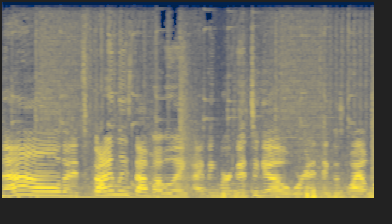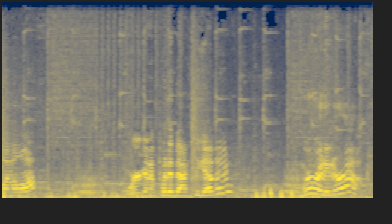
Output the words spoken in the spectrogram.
Now that it's finally stopped bubbling, I think we're good to go. We're gonna take this Lisle funnel off. We're gonna put it back together and we're ready to rock.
